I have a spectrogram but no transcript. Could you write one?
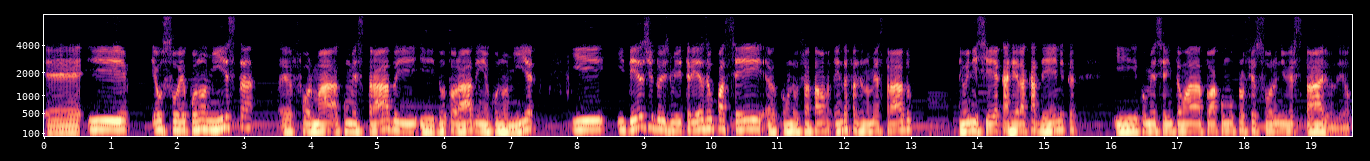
É, e eu sou economista, é, formar, com mestrado e, e, doutorado em economia. E, e, desde 2013 eu passei, é, quando eu já estava ainda fazendo mestrado, eu iniciei a carreira acadêmica e comecei então a atuar como professor universitário. Né? Eu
